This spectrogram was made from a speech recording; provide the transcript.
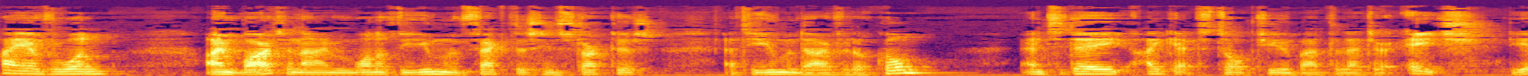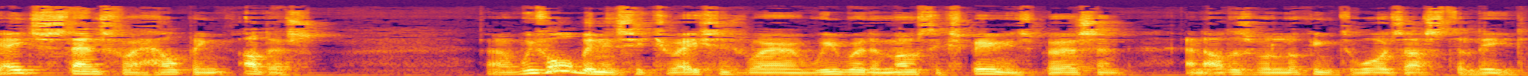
Hi everyone, I'm Bart and I'm one of the Human Factors instructors at thehumandiver.com and today I get to talk to you about the letter H. The H stands for helping others. Uh, we've all been in situations where we were the most experienced person and others were looking towards us to lead.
